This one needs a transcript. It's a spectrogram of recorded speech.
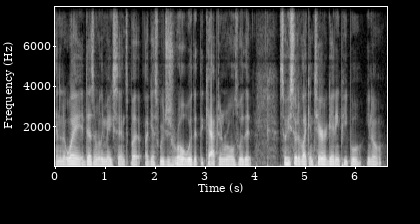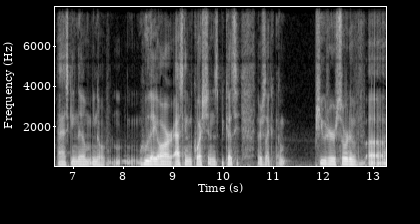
And in a way, it doesn't really make sense. But I guess we just roll with it. The captain rolls with it. So he's sort of like interrogating people, you know, asking them, you know, who they are, asking them questions because there's like a computer sort of uh,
